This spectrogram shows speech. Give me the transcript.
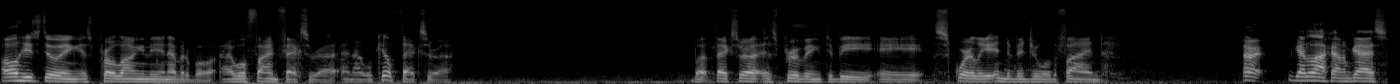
all he's doing is prolonging the inevitable. I will find Fexera, and I will kill Fexera. But Fexera is proving to be a squirrely individual to find. Alright, we got a lock on him, guys.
